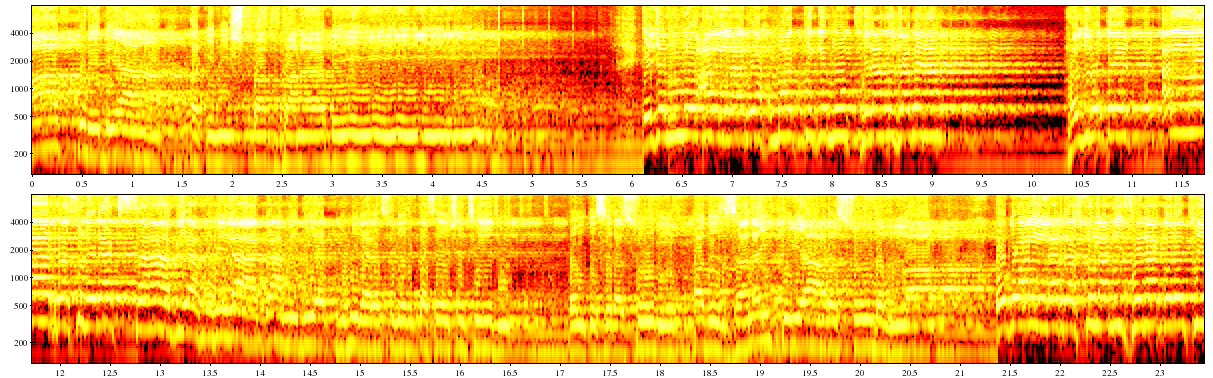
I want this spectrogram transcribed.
মাফ করে দেয়া তাকে নিষ্পাপ বানা দেই। এজন্য আল্লাহর রহমত থেকে মুখ ফিরানো যাবে না। আল্লাহ আল্লাহ আমি জেনা করেছি।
